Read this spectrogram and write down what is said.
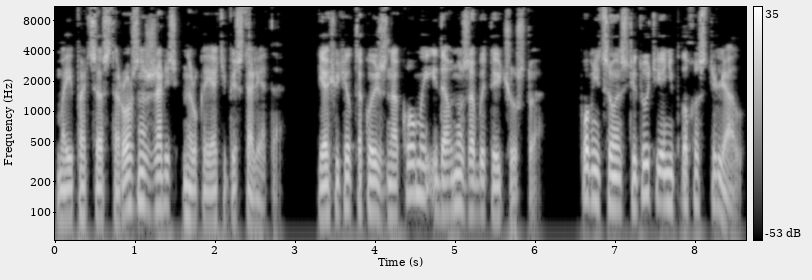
Мои пальцы осторожно сжались на рукояти пистолета. Я ощутил такое знакомое и давно забытое чувство. Помнится, в институте я неплохо стрелял,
